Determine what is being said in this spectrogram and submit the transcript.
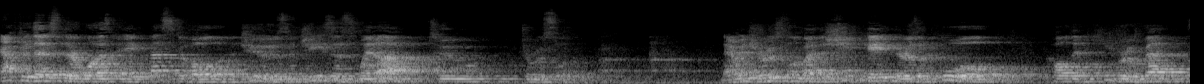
After this, there was a festival of the Jews, and Jesus went up to Jerusalem. Now, in Jerusalem, by the sheep gate, there is a pool called in Hebrew Beth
